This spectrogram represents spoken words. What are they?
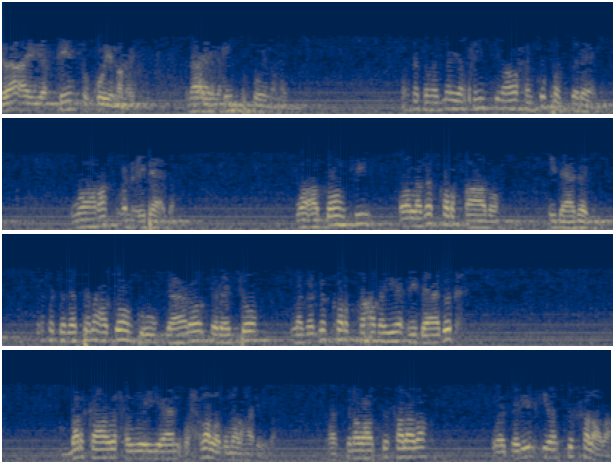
ilaa ay yaqiintu ku imanay ilaa yaqiintu ku imanay marka dabeedna yaqiintiibaa waxay ku fasireen waa rafcu lcibaada waa addoonkii oo laga kor qaado cibaadadii. Marka dabeetana addoonku uu gaadho darajo lagaga kor qaadayo cibaadada. Markaa waxa weeyaan waxba laguma laha dhiga taasina waa si khalada waa daliilkiiba si khalada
